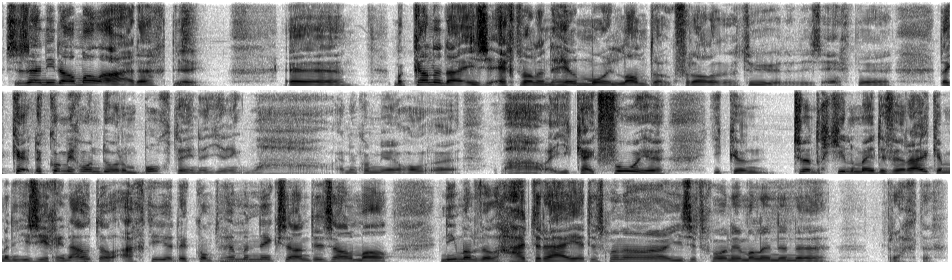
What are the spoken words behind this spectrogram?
Ze zijn niet allemaal aardig. Dus, Nee. Eh, maar Canada is echt wel een heel mooi land ook, vooral het natuur. Dat is echt, eh, daar, daar kom je gewoon door een bocht heen dat je denkt, wauw. En dan kom je eh, wauw. En je kijkt voor je, je kunt 20 kilometer verrijken, maar je ziet geen auto achter je. Er komt helemaal niks aan. Het is allemaal, niemand wil hard rijden. Het is gewoon, ah, je zit gewoon helemaal in een, prachtig.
